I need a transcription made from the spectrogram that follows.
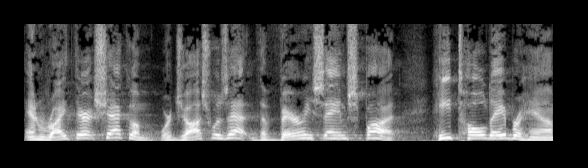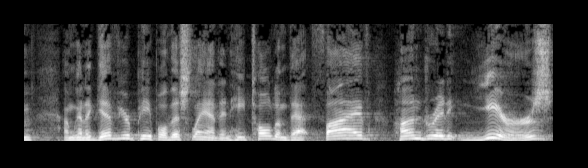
And right there at Shechem, where Joshua's at, the very same spot, he told Abraham, I'm going to give your people this land. And he told him that 500 years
